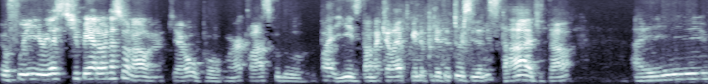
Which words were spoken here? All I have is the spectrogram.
Eu fui, eu ia assistir Penharol Nacional, né? Que é o, pô, o maior clássico do, do país e tal. Naquela época ainda podia ter torcida no estádio e tal. Aí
